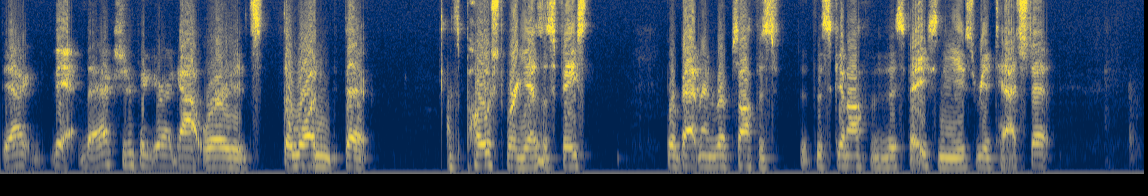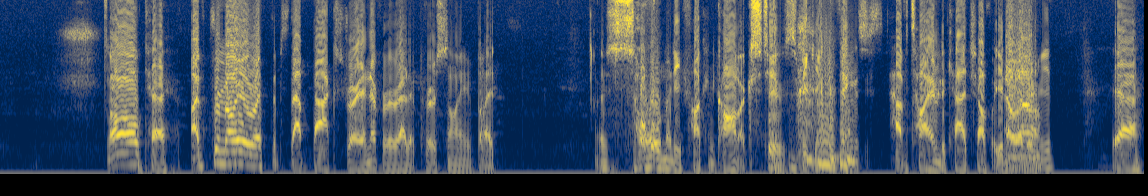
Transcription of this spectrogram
the the, the action figure I got where it's the one that it's post where he has his face where Batman rips off his the skin off of his face and he's reattached it. Oh, okay. I'm familiar with that backstory. I never read it personally, but there's so many fucking comics too. Speaking of things, have time to catch up. You know I what I mean? Yeah.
